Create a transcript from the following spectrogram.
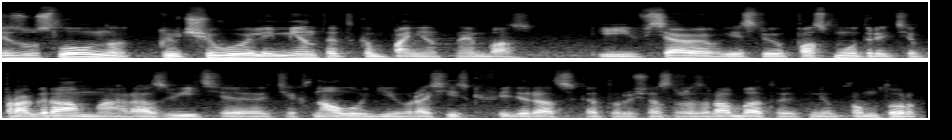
Безусловно, ключевой элемент — это компонентная база. И вся, если вы посмотрите программа развития технологий в Российской Федерации, которую сейчас разрабатывает Минпромторг,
